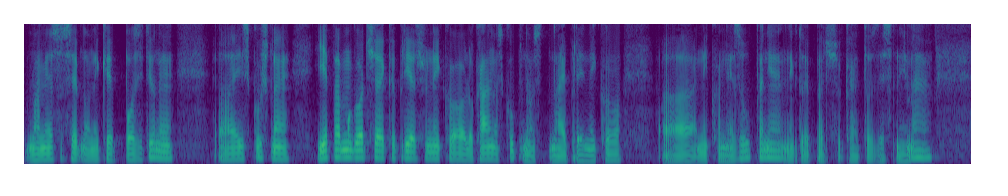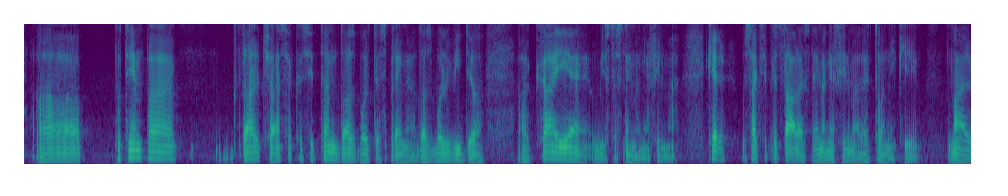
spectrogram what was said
imam jaz osebno neke pozitivne uh, izkušnje. Je pa mogoče, ko priješ v neko lokalno skupnost, najprej neko, uh, neko nezaupanje, nekdo je prišel, kaj to zdaj snemajo. Uh, potem pa dalj časa, ko si tam, dosti bolj te spremljajo, dosti bolj vidijo, kaj je v bistvu snemanje filma. Ker vsak si predstavlja snemanje filma, da je to nekaj mal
